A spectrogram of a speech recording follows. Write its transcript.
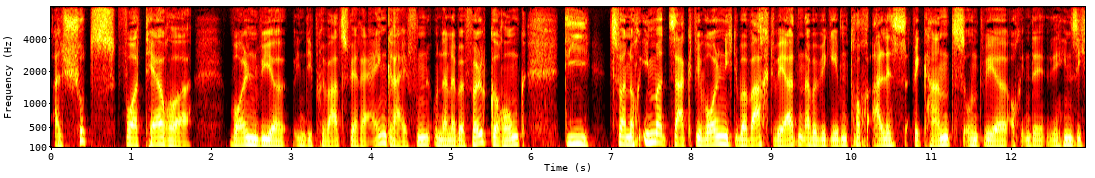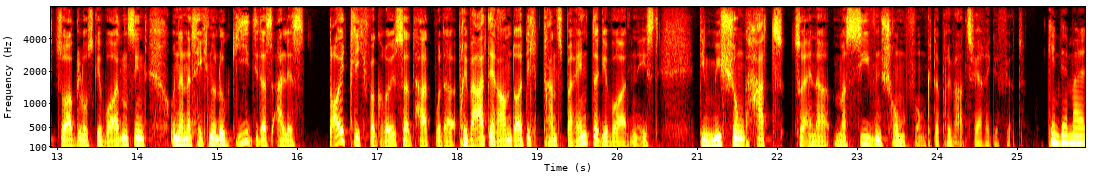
als Schutz vor Terror wollen wir in die Privatsphäre eingreifen und einer Bevölkerung, die zwar noch immer sagt, wir wollen nicht überwacht werden, aber wir geben doch alles bekannt und wir auch in der Hinsicht sorglos geworden sind und einer Technologie, die das alles deutlich vergrößert hat, wo der private Raum deutlich transparenter geworden ist, die Mischung hat zu einer massiven Schrumpfung der Privatsphäre geführt. Gehen wir mal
